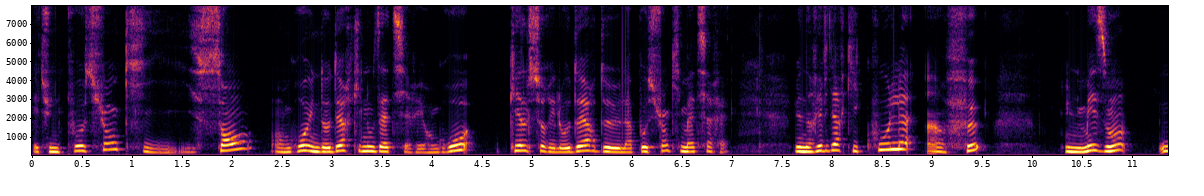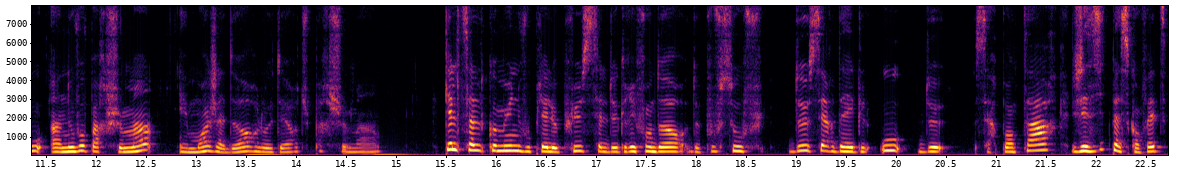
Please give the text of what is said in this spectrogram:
est une potion qui sent en gros une odeur qui nous attire. Et en gros, quelle serait l'odeur de la potion qui m'attirait? Une rivière qui coule, un feu, une maison ou un nouveau parchemin. Et moi j'adore l'odeur du parchemin. Quelle salle commune vous plaît le plus? Celle de Gryffondor, de Poufsouffle, de Serdaigle ou de Serpentard? J'hésite parce qu'en fait,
